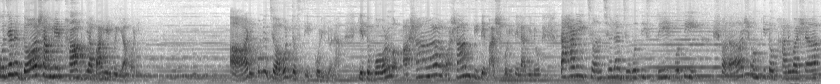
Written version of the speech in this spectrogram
ও যেন দশ আঙুলের ফাঁক দিয়া বাহির হইয়া পড়ে। আর কোনো জবরদস্তি করিল না। কিন্তু বড় আশা, অশান্তিতে বাস করিতে লাগিল। তাহার এই চঞ্চলা যুবতী স্ত্রীর প্রতি সদা শঙ্কিত ভালোবাসা,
